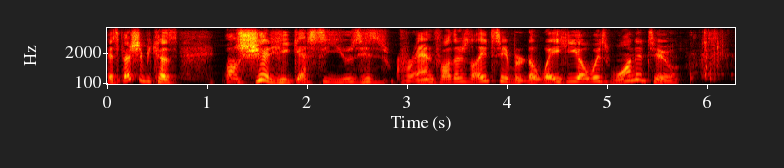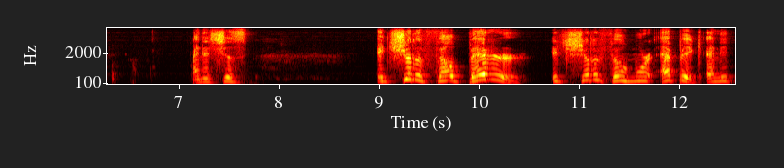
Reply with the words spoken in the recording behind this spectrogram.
especially because, well, shit, he gets to use his grandfather's lightsaber the way he always wanted to, and it's just, it should have felt better. It should have felt more epic, and it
